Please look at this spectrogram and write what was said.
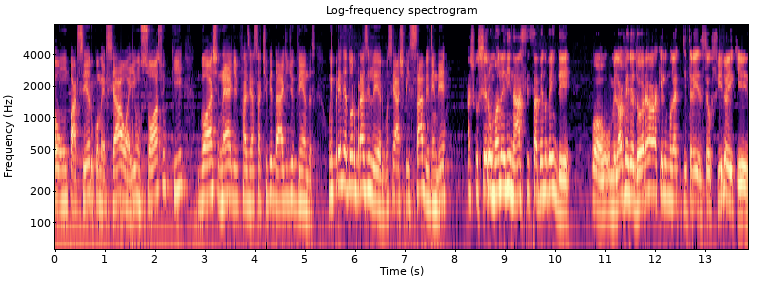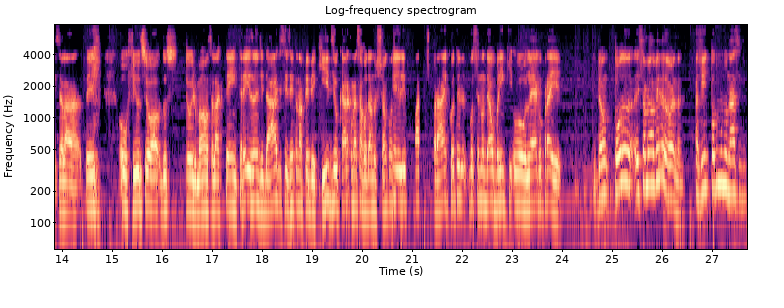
um parceiro comercial aí, um sócio que goste, né, de fazer essa atividade de vendas. O empreendedor brasileiro, você acha que ele sabe vender? Acho que o ser humano ele nasce sabendo vender. Pô, o melhor vendedor é aquele moleque de três, seu filho aí, que, sei lá, tem, ou o filho do seu, do seu irmão, sei lá, que tem três anos de idade, vocês entram na PB Kids e o cara começa a rodar no chão, ele para de chorar enquanto ele, você não der o brinque, o Lego para ele. Então, todo, esse é o melhor vendedor, né? A gente, todo mundo nasce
